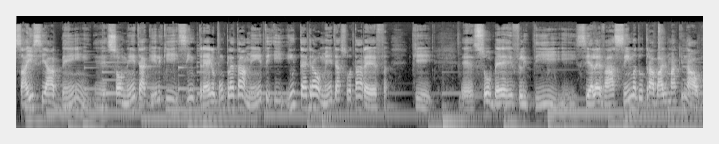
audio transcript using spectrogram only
Sair-se-á bem é, somente aquele que se entrega completamente e integralmente à sua tarefa, que é, souber refletir e se elevar acima do trabalho maquinal.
